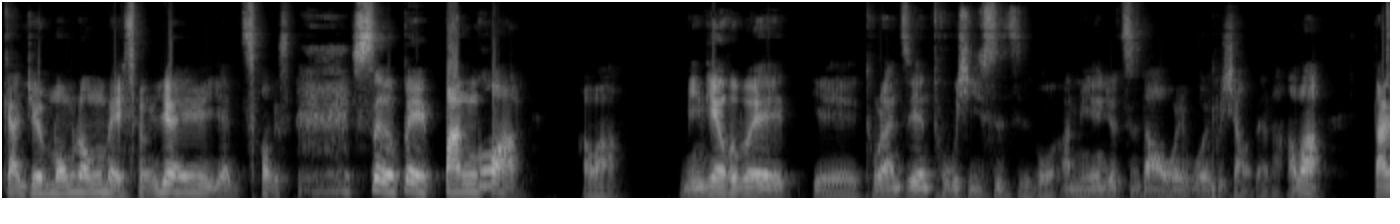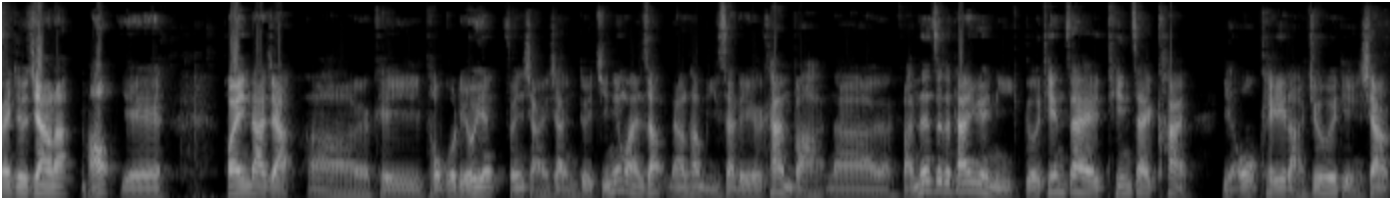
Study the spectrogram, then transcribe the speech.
感觉朦胧美怎么越来越严重？设备崩化，好不好？明天会不会也突然之间突袭式直播啊？明天就知道，我也我也不晓得了，好不好？大概就这样了。好，也欢迎大家啊，可以透过留言分享一下你对今天晚上两场比赛的一个看法。那反正这个单元你隔天再听再看。也 OK 啦，就有点像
